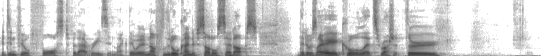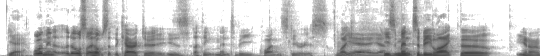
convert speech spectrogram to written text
it didn't feel forced for that reason. Like there were enough little kind of subtle setups that it was like, okay, cool, let's rush it through. Yeah, Well, I mean, it also helps that the character is, I think, meant to be quite mysterious. Like, yeah, yeah. he's meant to be like the, you know,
